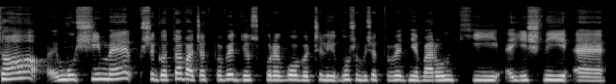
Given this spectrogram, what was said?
to musimy przygotować odpowiednio skórę głowy, czyli muszą być odpowiednie warunki. Jeśli, e,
